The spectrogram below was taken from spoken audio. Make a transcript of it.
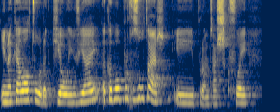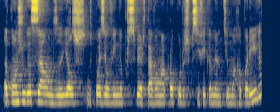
E naquela altura que eu enviei, acabou por resultar. E pronto, acho que foi a conjugação de eles, depois eu vim a perceber, estavam à procura especificamente de uma rapariga,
